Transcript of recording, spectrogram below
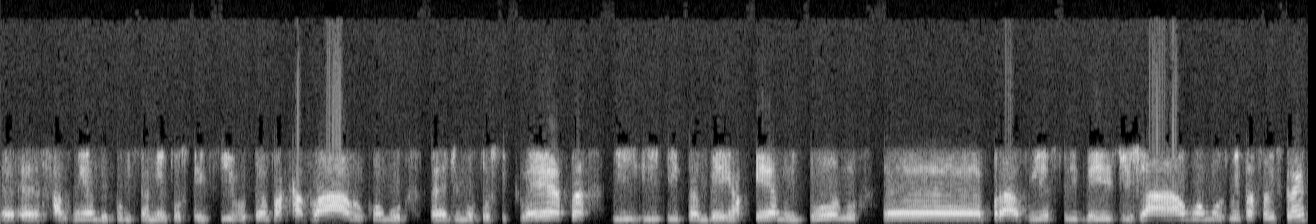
é, é, fazendo policiamento ostensivo tanto a cavalo como é, de motocicleta e, e, e, também a pé no entorno é, para ver se desde já há alguma movimentação estranha,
